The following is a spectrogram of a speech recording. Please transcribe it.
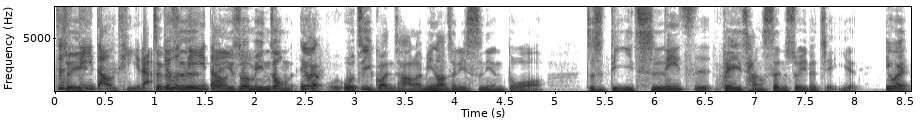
这是第一道题啦，这个是第一道题。等于说民众，因为我自己观察了，民众党成立四年多，这是第一次，第一次非常深邃的检验，因为。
